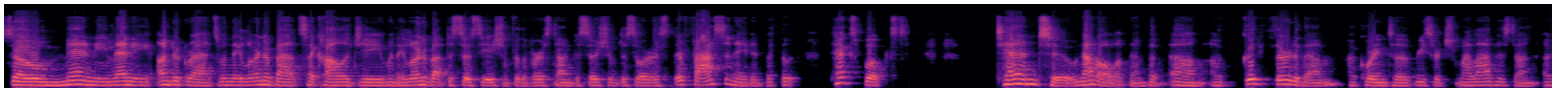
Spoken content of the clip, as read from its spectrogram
So many, many undergrads, when they learn about psychology, when they learn about dissociation for the first time, dissociative disorders, they're fascinated. But the textbooks tend to, not all of them, but um, a good third of them, according to research my lab has done, a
